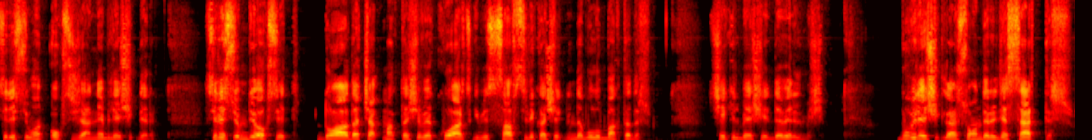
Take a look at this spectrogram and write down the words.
Silisyumun oksijenle bileşikleri. Silisyum dioksit doğada çakmak taşı ve kuarts gibi saf silika şeklinde bulunmaktadır. Şekil 5.7'de verilmiş. Bu bileşikler son derece serttir.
